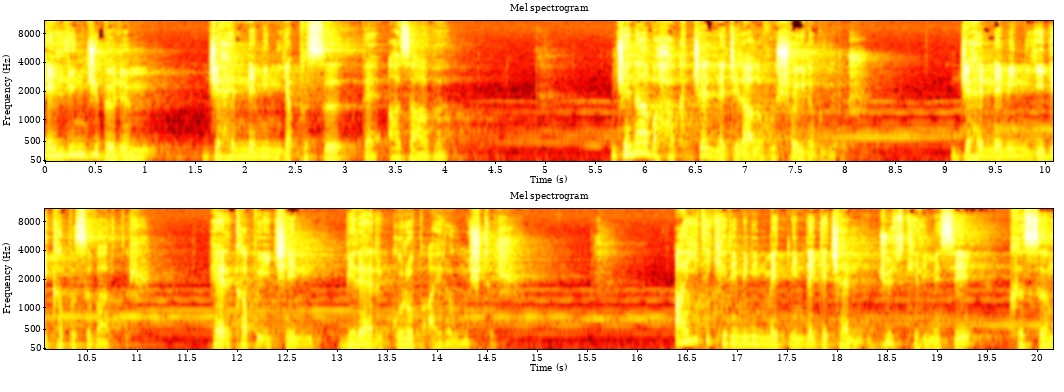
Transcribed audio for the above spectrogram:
50. Bölüm Cehennemin Yapısı ve Azabı Cenab-ı Hak Celle Celaluhu şöyle buyurur. Cehennemin yedi kapısı vardır. Her kapı için birer grup ayrılmıştır. Ayet-i Kerime'nin metninde geçen cüz kelimesi kısım,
